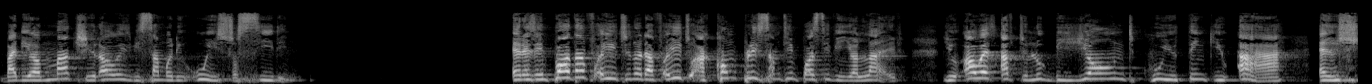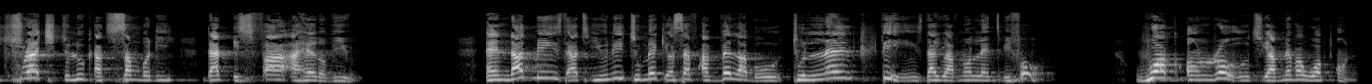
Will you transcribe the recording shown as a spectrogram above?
but your mark should always be somebody who is succeeding. It is important for you to know that for you to accomplish something positive in your life, you always have to look beyond who you think you are and stretch to look at somebody that is far ahead of you. And that means that you need to make yourself available to learn things that you have not learned before. Walk on roads you have never walked on.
